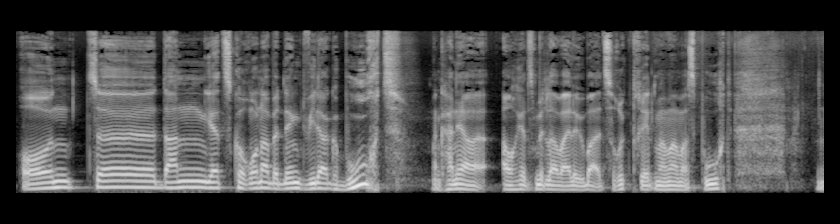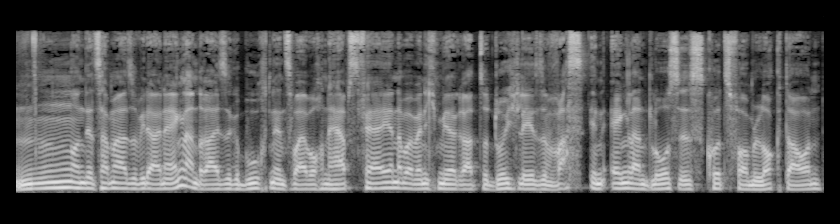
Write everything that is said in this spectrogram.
Und äh, dann jetzt Corona-bedingt wieder gebucht Man kann ja auch jetzt mittlerweile überall zurücktreten, wenn man was bucht. Mm, und jetzt haben wir also wieder eine Englandreise gebucht in den zwei Wochen Herbstferien. Aber wenn ich mir gerade so durchlese, was in England los ist, kurz vorm Lockdown,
